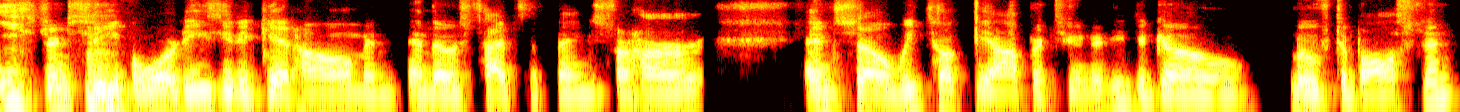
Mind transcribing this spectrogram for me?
Eastern hmm. Seaboard, easy to get home and, and those types of things for her. And so we took the opportunity to go move to Boston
